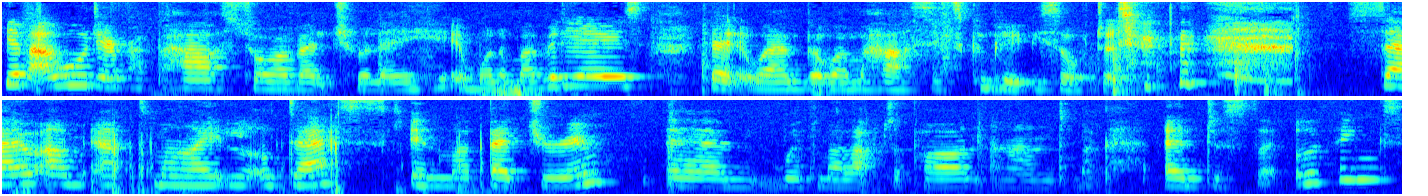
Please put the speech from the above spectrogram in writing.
yeah, but I will do a proper house tour eventually in one of my videos. Don't know when, but when my house is completely sorted. so I'm at my little desk in my bedroom um, with my laptop on and my and just like other things.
